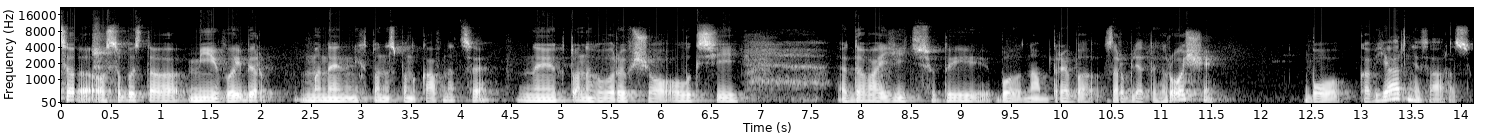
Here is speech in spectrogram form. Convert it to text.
Це особисто мій вибір. Мене ніхто не спонукав на це. Ніхто не говорив, що Олексій, давай їдь сюди, бо нам треба заробляти гроші. Бо кав'ярня зараз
